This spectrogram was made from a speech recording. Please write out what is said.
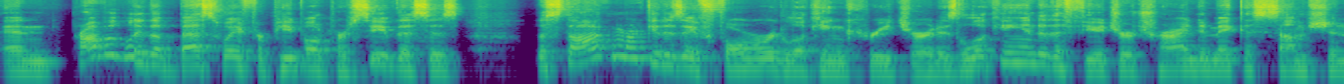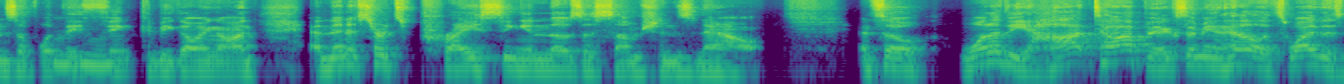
and probably the best way for people to perceive this is the stock market is a forward looking creature. It is looking into the future trying to make assumptions of what they Mhm. think could be going on and then it starts pricing in those assumptions now. And so one of the hot topics i mean hell it's why this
